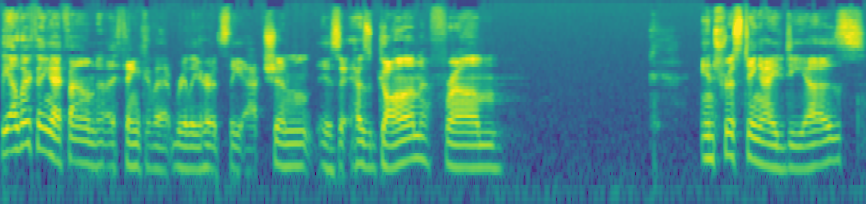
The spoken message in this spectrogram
The other thing I found I think that really hurts the action is it has gone from interesting ideas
